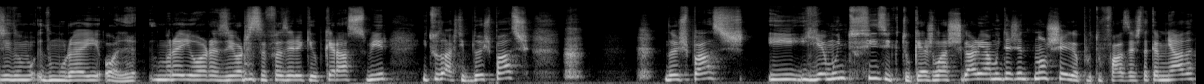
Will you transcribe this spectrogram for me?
e dem- demorei, olha, demorei horas e horas a fazer aquilo, porque era a subir e tu dás tipo dois passos, dois passos e, e é muito físico. Tu queres lá chegar e há muita gente que não chega, porque tu fazes esta caminhada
